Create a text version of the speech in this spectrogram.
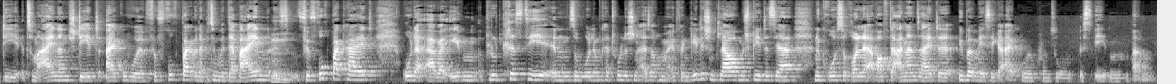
die zum einen steht Alkohol für Fruchtbarkeit oder beziehungsweise der Wein mhm. ist für Fruchtbarkeit oder aber eben Blut Christi in sowohl im katholischen als auch im evangelischen Glauben spielt es ja eine große Rolle, aber auf der anderen Seite übermäßiger Alkoholkonsum ist eben ähm,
